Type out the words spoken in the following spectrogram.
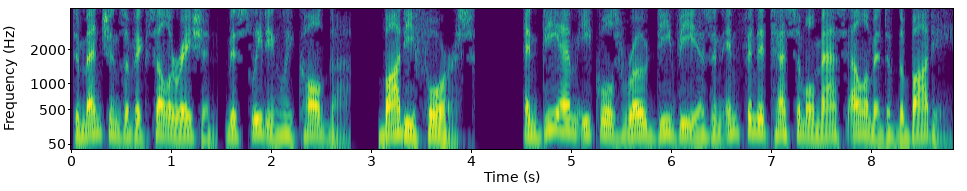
dimensions of acceleration, misleadingly called the body force, and dm equals rho dv as an infinitesimal mass element of the body.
